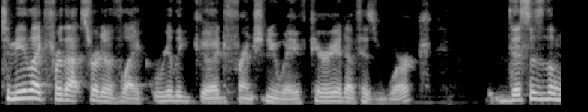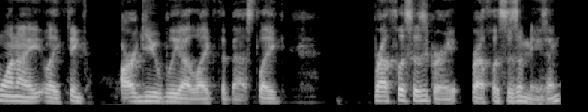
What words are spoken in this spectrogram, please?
to me, like for that sort of like really good French New Wave period of his work, this is the one I like think arguably I like the best. Like Breathless is great. Breathless is amazing.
